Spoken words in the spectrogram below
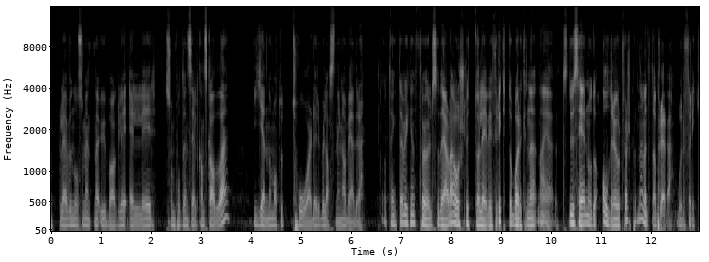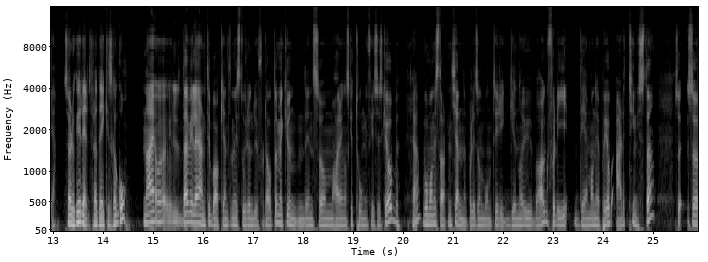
oppleve noe som enten er ubehagelig eller som potensielt kan skade deg, gjennom at du tåler belastninga bedre. Og tenk deg hvilken følelse det er da, å slutte å leve i frykt og bare kunne Nei, du ser noe du aldri har gjort før, nei, men dette prøver jeg. Hvorfor ikke? Så er du ikke redd for at det ikke skal gå. Nei, og der vil jeg gjerne tilbake igjen til den historien du fortalte, med kunden din som har en ganske tung fysisk jobb. Ja. Hvor man i starten kjenner på litt sånn vondt i ryggen og ubehag, fordi det man gjør på jobb, er det tyngste. Så, så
